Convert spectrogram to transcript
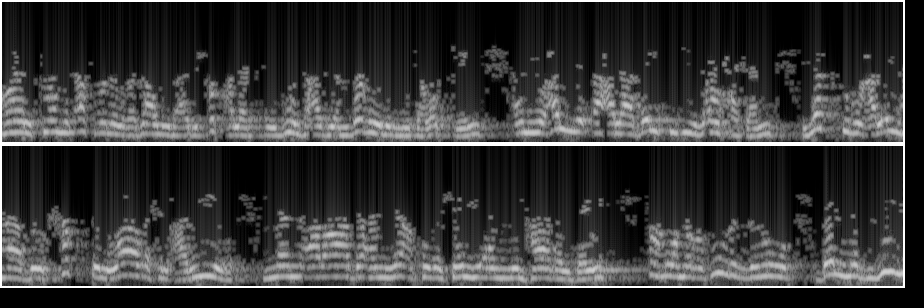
قال كان الأفضل الغزالي بعد يحط على يقول بعد ينبغي للمتوكل أن يعلق على بيته لوحة يكتب عليها بالخط الواضح العريض من أراد أن يأخذ شيئا من هذا البيت فهو مغفور الذنوب بل مجزي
